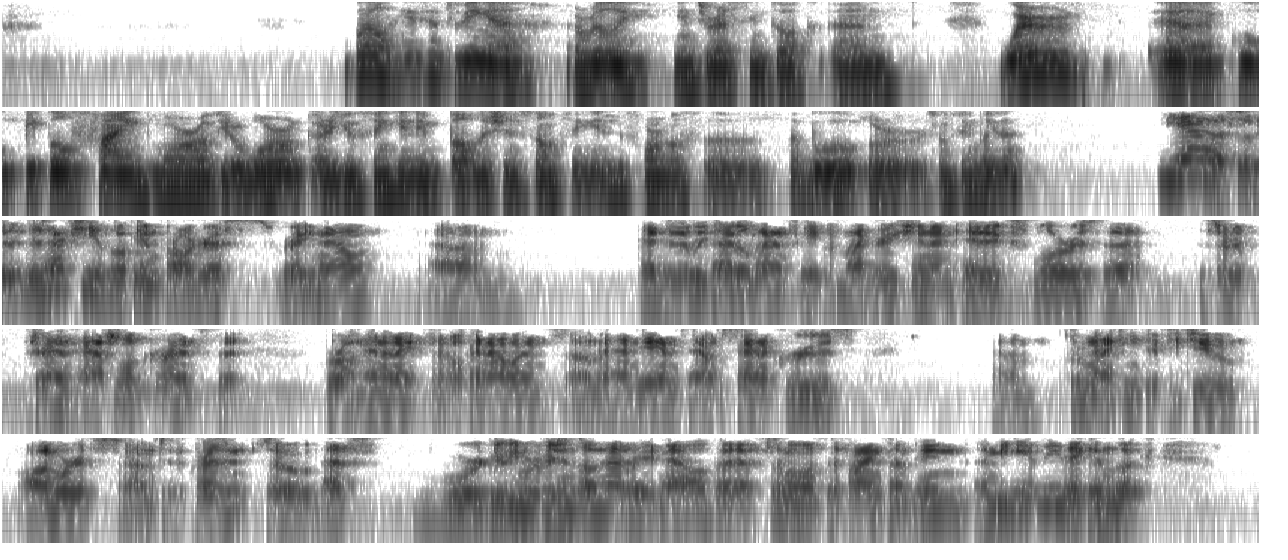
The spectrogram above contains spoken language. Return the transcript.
Well, it has been a, a really interesting talk. And where uh, could people find more of your work? Are you thinking in publishing something in the form of uh, a book or something like that? Yeah, so there, there's actually a book in progress right now, um, tentatively titled Landscape of Migration, and it explores the, the, sort of transnational currents that brought Mennonites and Okinawans um, and Andeans down to Santa Cruz um, from 1952 onwards um, to the present. So that's we're doing revisions on that right now. But if someone wants to find something immediately, they can look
